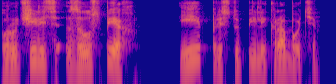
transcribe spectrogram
поручились за успех и приступили к работе.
